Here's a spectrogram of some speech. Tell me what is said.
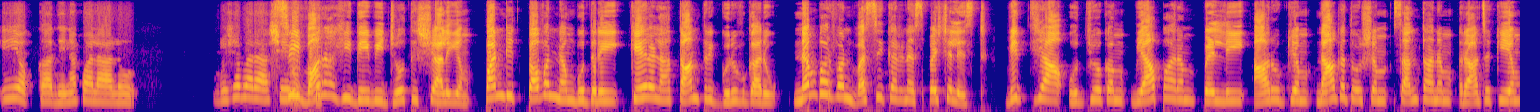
ఈ యొక్క దినఫలాలు వృషభ రాశి శ్రీ వారాహిదేవి జ్యోతిష్యాలయం పండిత్ పవన్ నంబుదరి కేరళ తాంత్రిక్ గురువు గారు నంబర్ వన్ వశీకరణ స్పెషలిస్ట్. విద్య ఉద్యోగం వ్యాపారం పెళ్ళి ఆరోగ్యం నాగదోషం సంతానం రాజకీయం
